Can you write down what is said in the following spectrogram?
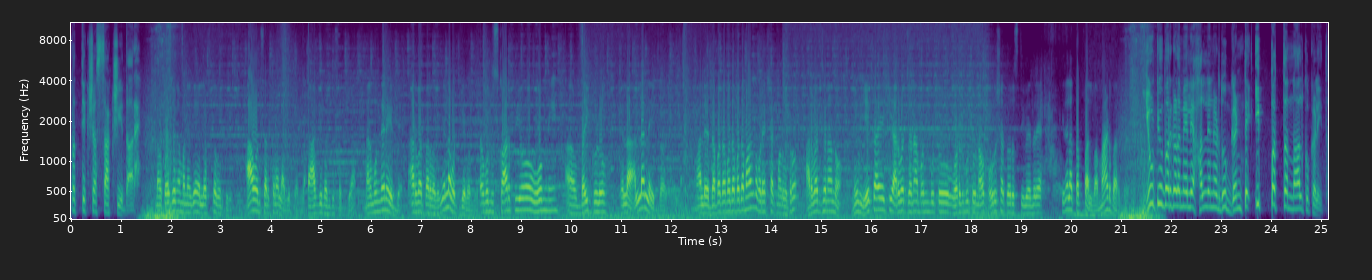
ಪ್ರತ್ಯಕ್ಷ ಸಾಕ್ಷಿ ಇದ್ದಾರೆ. ನಾವು ಸೌಜನ್ಯ ಮನೆಗೆ ಲೆಫ್ಟ್ ಬರ್ತೀವಿ. ಆ ಒಂದು ಸರ್ಕಲಲ್ಲಿ ಆಗಿದ್ದಲ್ಲ ಆಗಿದ್ದಂತೂ ಸತ್ಯ. ನಾನು ಮುಂದೆನೇ ಇದ್ದೆ. ಅರವತ್ತು ಅರವತ್ತು ಎಲ್ಲ ಒಟ್ಟಿಗೆ ಬಂದ್ರು. ಒಂದು ಸ್ಕಾರ್ಪಿಯೋ ಓಮ್ನಿ ಬೈಕ್ಗಳು ಎಲ್ಲ ಅಲ್ಲಲ್ಲೇ ಇದ್ದು. ಅಲ್ಲೇ ದಬ ದಬ ದಬ ದಬ ಅಂತ ಹೊಡೆಯಕ್ಕೆ ಸ್ಟಾರ್ಟ್ ಮಾಡ್ಬಿಟ್ರು. ಅರವತ್ತು ಜನನು. ನೀವು ಏಕಾಏಕಿ ಅರವತ್ತು ಜನ ಬಂದ್ಬಿಟ್ಟು ಹೊಡೆದ್ಬಿಟ್ಟು ನಾವು ಪೌರುಷ ತೋರಿಸ್ತೀವಿ ಅಂದ್ರೆ ಇದೆಲ್ಲ ತಪ್ಪಲ್ವಾ? ಮಾಡಬಾರ್ದು. ಯೂಟ್ಯೂಬರ್ಗಳ ಮೇಲೆ ಹಲ್ಲೆ ನಡೆದು ಗಂಟೆ ಇಪ್ಪತ್ತ ನಾಲ್ಕು ಕಳೆಯಿತು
